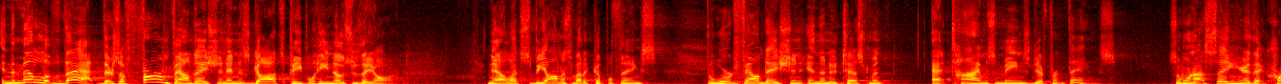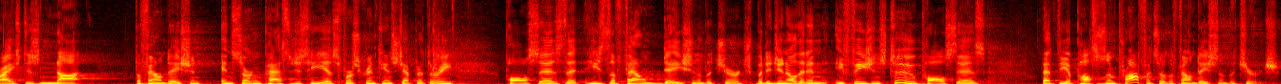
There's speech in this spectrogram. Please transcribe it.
In the middle of that, there's a firm foundation, and as God's people, He knows who they are. Now, let's be honest about a couple things. The word foundation in the New Testament at times means different things. So we're not saying here that Christ is not the foundation. In certain passages, he is. 1 Corinthians chapter 3, Paul says that he's the foundation of the church. But did you know that in Ephesians 2, Paul says that the apostles and prophets are the foundation of the church?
